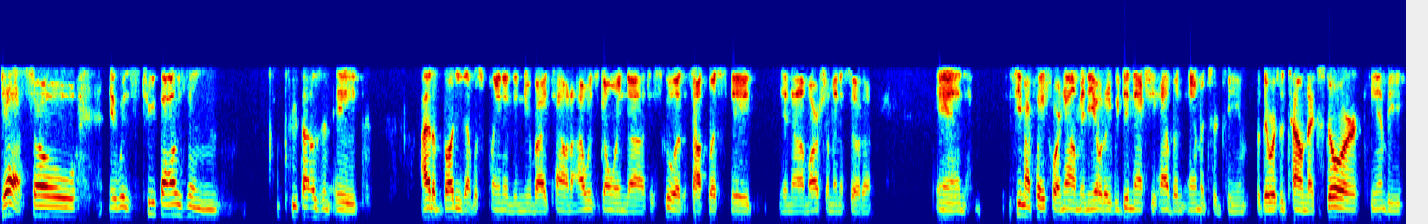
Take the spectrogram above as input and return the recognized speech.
Yeah, so it was 2000, 2008. I had a buddy that was playing in a nearby town. I was going uh, to school at Southwest State in uh, Marshall, Minnesota, and the team I played for now, Minneota, we didn't actually have an amateur team, but there was a town next door, Canby,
